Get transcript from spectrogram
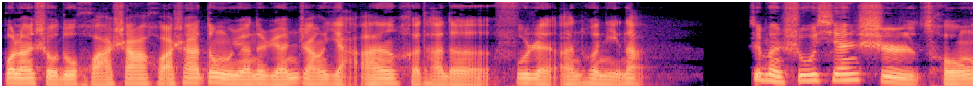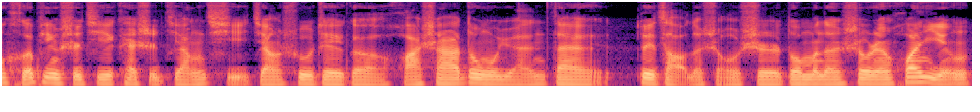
波兰首都华沙华沙动物园的园长雅安和他的夫人安托尼娜。这本书先是从和平时期开始讲起，讲述这个华沙动物园在。最早的时候是多么的受人欢迎，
